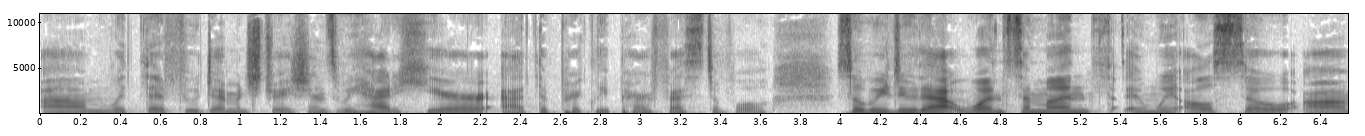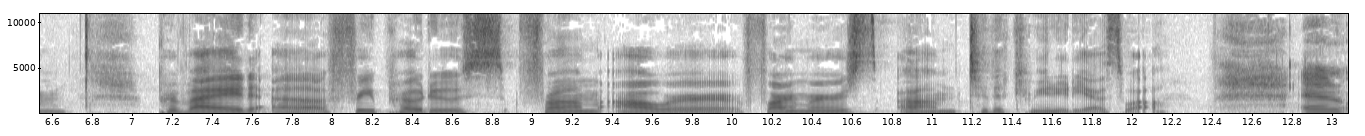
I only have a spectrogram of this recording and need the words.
Um, with the food demonstrations we had here at the Prickly Pear Festival. So we do that once a month, and we also um, provide uh, free produce from our farmers um, to the community as well. And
